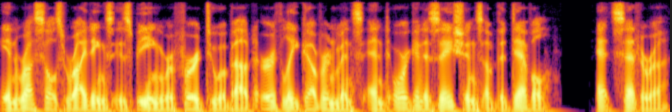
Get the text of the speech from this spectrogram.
in Russell's writings is being referred to about earthly governments and organizations of the devil, etc.,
